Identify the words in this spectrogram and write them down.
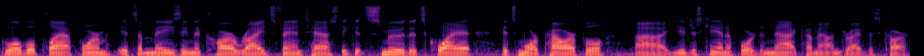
global platform. It's amazing. The car rides fantastic. It's smooth. It's quiet. It's more powerful. Uh, you just can't afford to not come out and drive this car.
